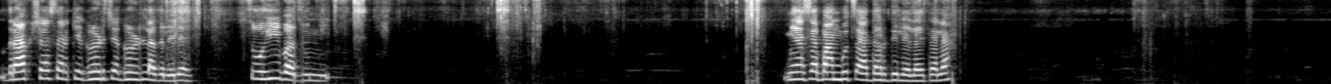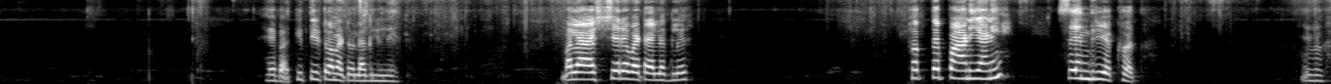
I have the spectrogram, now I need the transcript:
द्राक्षासारखे घडच्या घड लागलेले आहेत. चोही बाजूंनी. मी असा बांबूचा आधार दिलेला आहे त्याला. हे बा किती टोमॅटो लागलेले आहेत. मला आश्चर्य वाटायला लागलं. फक्त पाणी आणि सेंद्रिय खत. हे बघा.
